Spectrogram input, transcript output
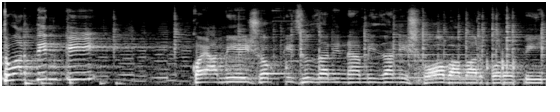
তোমার দিন কি? কয়, আমি এই সব কিছু জানি না, আমি জানি সব আমার বড় পীর।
